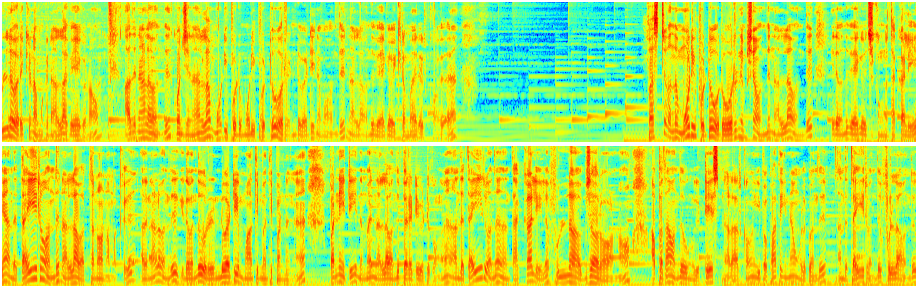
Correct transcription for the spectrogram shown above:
உள்ள வரைக்கும் நமக்கு நல்லா வேகணும். அதனால வந்து கொஞ்சம் நல்லா மூடி போட்டு மூடி போட்டு ஒரு ரெண்டு வாட்டி நம்ம வந்து நல்லா வந்து வேக வைக்கிற மாதிரி இருக்கும் இதை. ஃபஸ்ட்டு வந்து மூடி போட்டு ஒரு ஒரு நிமிஷம் வந்து நல்லா வந்து இதை வந்து வேக வச்சுக்கோங்க தக்காளியை. அந்த தயிரும் வந்து நல்லா வற்றணும் நமக்கு. அதனால் வந்து இதை வந்து ஒரு ரெண்டு வாட்டி மாற்றி மாற்றி பண்ணுங்கள் பண்ணிவிட்டு இந்த மாதிரி நல்லா வந்து பிரட்டி விட்டுக்கோங்க. அந்த தயிர் வந்து அந்த தக்காளியில் ஃபுல்லாக அப்சர்வ் ஆகணும். அப்போ தான் வந்து உங்களுக்கு டேஸ்ட் நல்லாயிருக்கும் இப்போ பார்த்தீங்கன்னா உங்களுக்கு வந்து அந்த தயிர் வந்து ஃபுல்லாக வந்து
